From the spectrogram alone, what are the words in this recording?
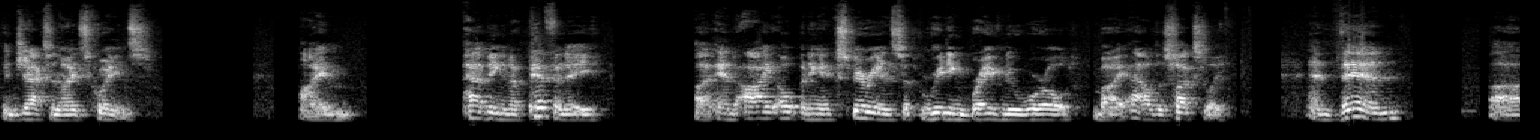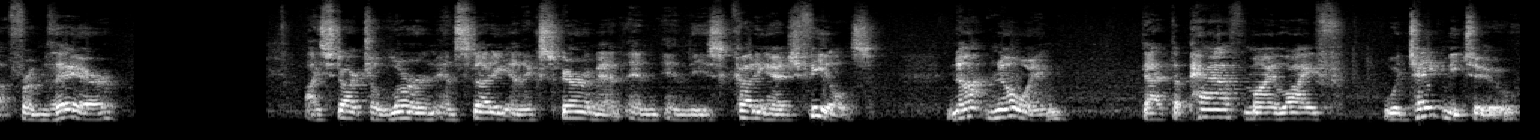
in Jackson Heights, Queens. I'm having an epiphany, uh, and eye opening experience of reading Brave New World by Aldous Huxley. And then uh, from there, I start to learn and study and experiment in, in these cutting edge fields, not knowing that the path my life would take me to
